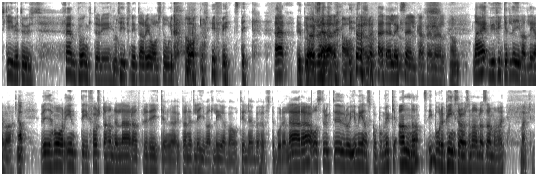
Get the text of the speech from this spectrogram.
skrivit ut fem punkter i typsnitt, areal, storlek och Ja. 18 i fet stil. Här, Ett bra gör så här. Ja, gör så här. Eller Excel kanske hellre. Ja. Nej, vi fick ett liv att leva. Ja. Vi har inte i första hand en lära att predika utan ett liv att leva och till det behövs det både lära och struktur och gemenskap och mycket annat i både pingströrelsen och andra sammanhang. Verkligen.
